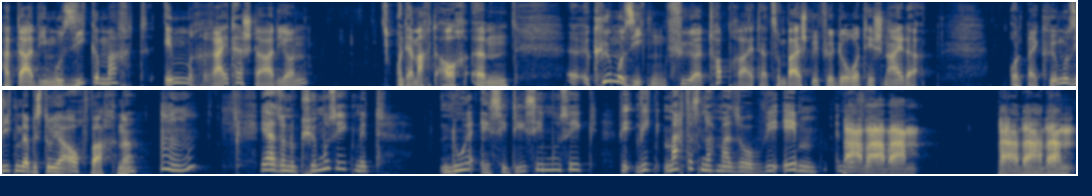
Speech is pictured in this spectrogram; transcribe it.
Hat da die Musik gemacht im Reiterstadion. Und er macht auch ähm, äh, Kürmusiken für Topreiter, zum Beispiel für Dorothee Schneider. Und bei Kürmusiken, da bist du ja auch wach, ne? Ja, so eine Kürmusik mit nur ACDC-Musik. Wie, wie macht das nochmal so, wie eben? Der Ba, bam. Ba, ba, bam.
